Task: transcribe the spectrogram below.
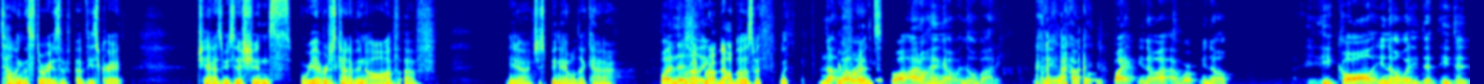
telling the stories of, of these great jazz musicians. Were you ever just kind of in awe of, of you know, just being able to kind of well initially rub, rub elbows with with no, well, friends? well, I don't hang out with nobody. I mean, when I work with Spike, you know, I, I work, you know, he called, you know, when he did, he did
